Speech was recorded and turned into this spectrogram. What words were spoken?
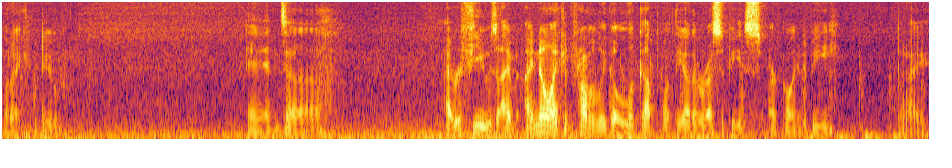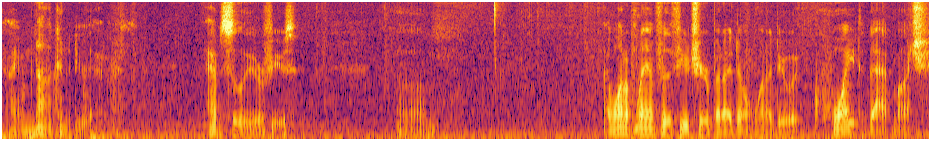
what I can do. And, uh... I refuse. I, I know I could probably go look up what the other recipes are going to be, but I, I am not going to do that. Absolutely refuse. Um, I want to plan for the future, but I don't want to do it quite that much.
